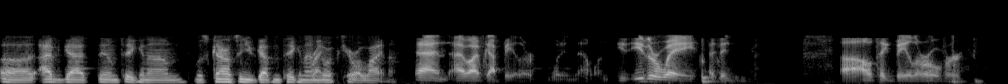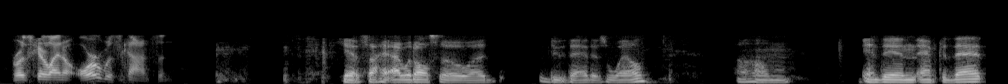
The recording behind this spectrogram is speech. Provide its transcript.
uh, I've got them taking on Wisconsin. You've got them taking on Right. North Carolina. And I've got Baylor winning that one. Either way, I think uh, I'll take Baylor over North Carolina or Wisconsin. Yes, I, I would also uh, do that as well. Um, and then after that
